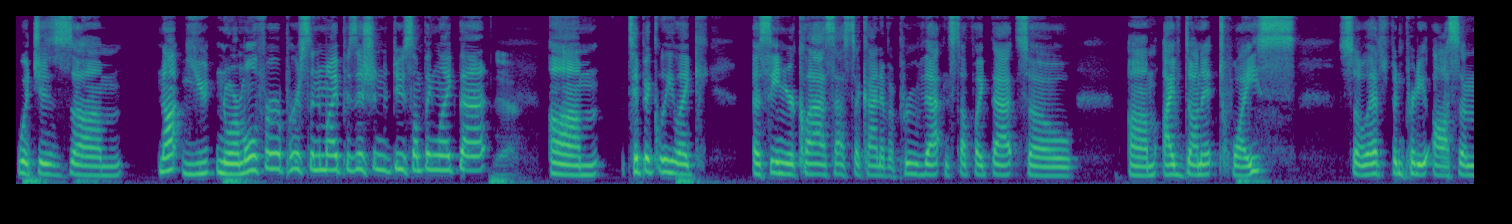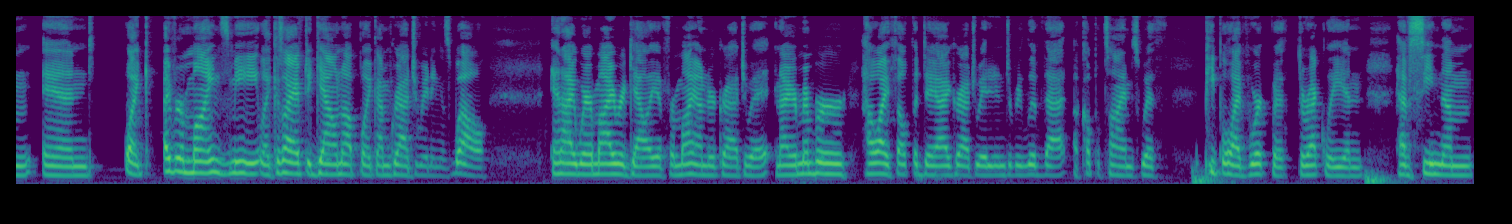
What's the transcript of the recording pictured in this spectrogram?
which is um, not u- normal for a person in my position to do something like that. Yeah. Um, typically, like a senior class has to kind of approve that and stuff like that. So um, I've done it twice. So that's been pretty awesome. And like, it reminds me, like, because I have to gown up like I'm graduating as well and I wear my regalia for my undergraduate. And I remember how I felt the day I graduated and to relive that a couple times with people I've worked with directly and have seen them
